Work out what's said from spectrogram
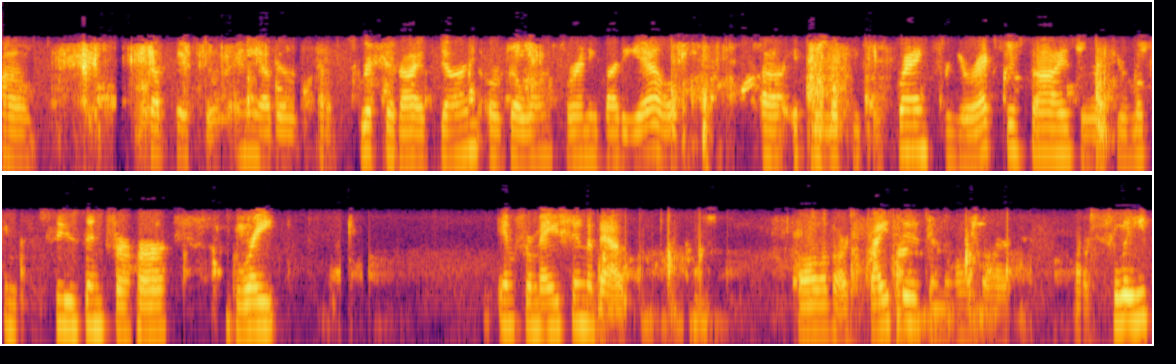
uh, subject or any other uh, script that I've done, or go on for anybody else. Uh, if you're looking for Frank for your exercise, or if you're looking for Susan for her great information about all of our spices and all of our our sleep,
